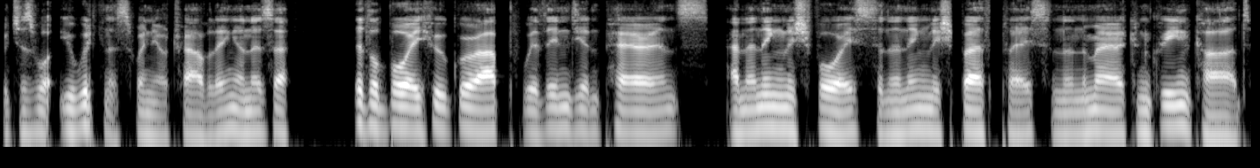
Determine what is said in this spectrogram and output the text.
which is what you witness when you're traveling. And as a little boy who grew up with Indian parents and an English voice and an English birthplace and an American green card,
